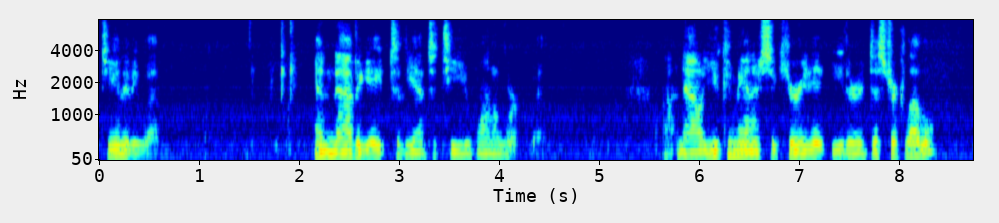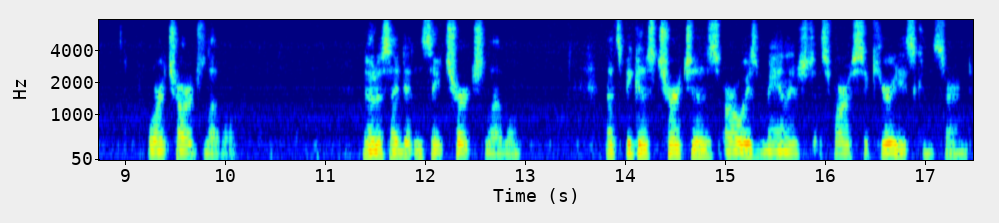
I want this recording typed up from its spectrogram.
to Unity Web and navigate to the entity you want to work with. Uh, now you can manage security at either a district level or a charge level. Notice I didn't say church level. That's because churches are always managed as far as security is concerned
